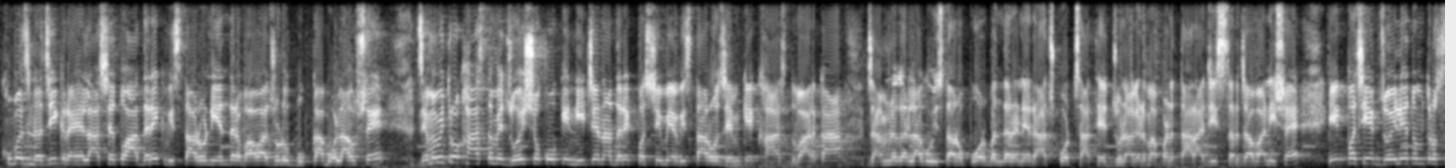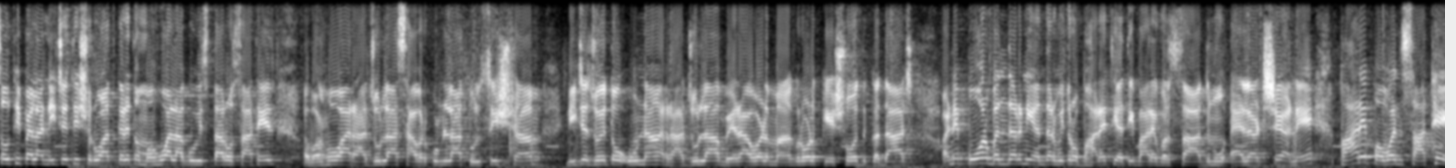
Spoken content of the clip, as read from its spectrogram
ખૂબ જ નજીક રહેલા છે, તો આ દરેક વિસ્તારોની અંદર વાવાઝોડું ભૂક્કા બોલાવશે. જેમાં મિત્રો ખાસ તમે જોઈ શકો કે નીચેના દરેક પશ્ચિમીય વિસ્તારો, જેમ કે ખાસ દ્વારકા, જામનગર લાગુ વિસ્તારો, પોરબંદર અને રાજકોટ સાથે જૂનાગઢમાં પણ તારાજી સર્જાવાની છે. એક પછી એક જોઈ લઈએ તો મિત્રો સૌથી પહેલા નીચેથી શરૂઆત કરીએ તો મહુવા લાગુ વિસ્તારો સાથે જ મહુવા રાજુલા, સાવરકુંડલા તુલસીશ્યામ નીચે જોઈએ તો ઉના, રાજુલા, વેરાવળ, માંગરોળ, કેશોદ, કદાચ અને પોરબંદરની અંદર મિત્રો ભારેથી અતિ ભારે વરસાદનું એલર્ટ છે અને ભારે પવન સાથે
